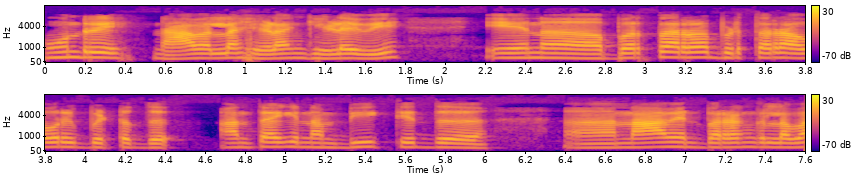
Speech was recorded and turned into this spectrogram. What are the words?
ಹ್ಞೂ ರೀ, ನಾವೆಲ್ಲ ಹೇಳಂಗೆ ಹೇಳೇವಿ. ಏನು ಬರ್ತಾರ ಬಿಡ್ತಾರ ಅವ್ರಿಗೆ ಬಿಟ್ಟದ್ದು. ಅಂತಾಗಿ ನಮ್ಮ ಬೀಕಿದ್ದು ನಾವೇನು ಬರಂಗಿಲ್ಲವ?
